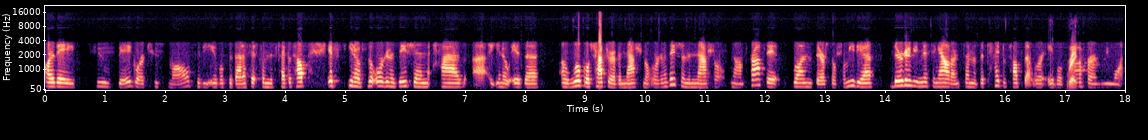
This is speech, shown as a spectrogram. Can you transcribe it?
Are they too big or too small to be able to benefit from this type of help? If you know, if the organization has, uh, you know, is a, a local chapter of a national organization, the national nonprofit runs their social media, they're going to be missing out on some of the type of help that we're able to right. offer, and we want,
